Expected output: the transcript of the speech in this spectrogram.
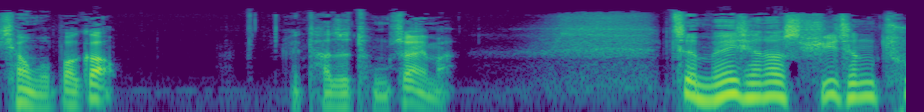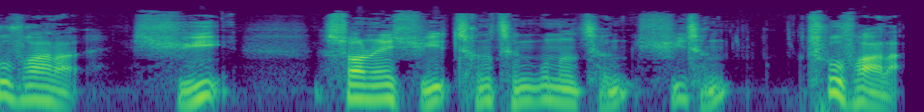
向我报告。他是统帅嘛，这没想到徐成出发了，徐双人徐成成功的成徐成出发了，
